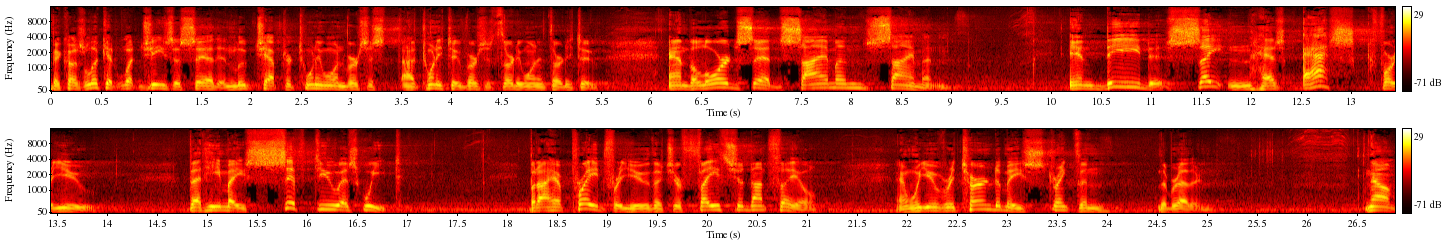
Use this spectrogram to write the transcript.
Because look at what Jesus said in Luke chapter 21 verses uh, 22 verses 31 and 32. And the Lord said, "Simon, Simon, indeed Satan has asked for you that he may sift you as wheat. But I have prayed for you that your faith should not fail, and when you've returned to me, strengthen the brethren." Now,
